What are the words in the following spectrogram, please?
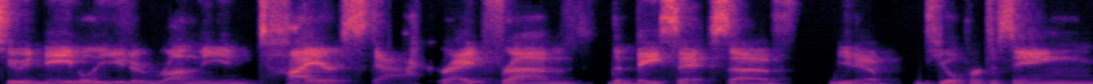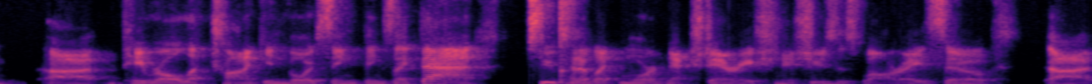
to enable you to run the entire stack, right? From the basics of you know fuel purchasing, uh, payroll, electronic invoicing, things like that, to kind of like more next generation issues as well, right? So uh,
